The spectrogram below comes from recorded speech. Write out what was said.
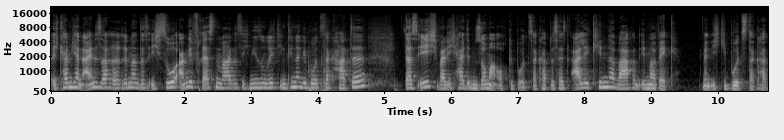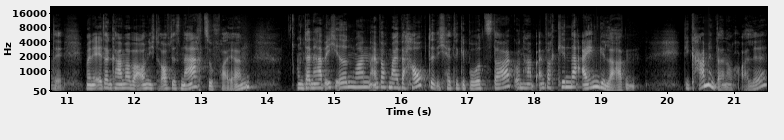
Ich kann mich an eine Sache erinnern, dass ich so angefressen war, dass ich nie so einen richtigen Kindergeburtstag hatte, dass ich, weil ich halt im Sommer auch Geburtstag habe, das heißt, alle Kinder waren immer weg, wenn ich Geburtstag hatte. Meine Eltern kamen aber auch nicht drauf, das nachzufeiern. Und dann habe ich irgendwann einfach mal behauptet, ich hätte Geburtstag und habe einfach Kinder eingeladen. Die kamen dann auch alle.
